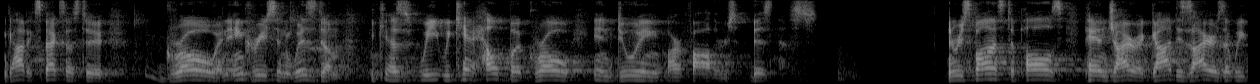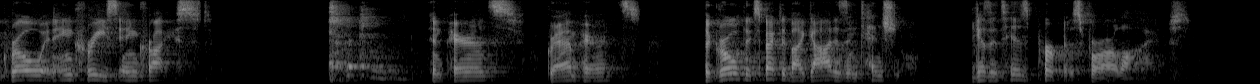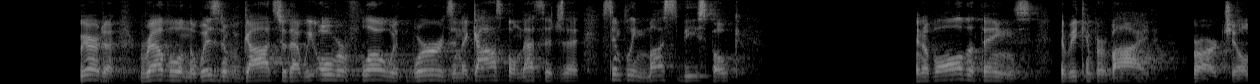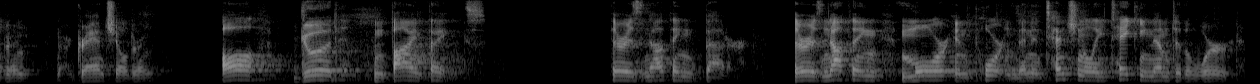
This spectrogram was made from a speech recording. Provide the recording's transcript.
God expects us to grow and increase in wisdom because we, we can't help but grow in doing our Father's business. In response to Paul's panegyric, God desires that we grow and increase in Christ. and parents, grandparents, the growth expected by God is intentional because it's His purpose for our lives. We are to revel in the wisdom of God so that we overflow with words and a gospel message that simply must be spoken. And of all the things that we can provide for our children and our grandchildren, all good and fine things, there is nothing better. There is nothing more important than intentionally taking them to the Word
